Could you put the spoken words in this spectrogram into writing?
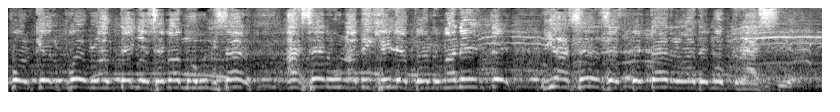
porque el pueblo alteño se va a movilizar a hacer una vigilia y hacer respetar la democracia.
